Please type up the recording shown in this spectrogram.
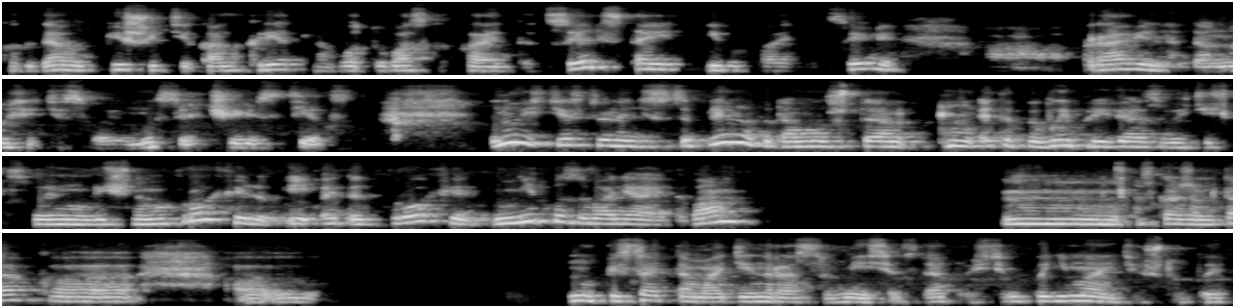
когда вы пишете конкретно, вот у вас какая-то цель стоит, и вы по этой цели а, правильно доносите свою мысль через текст. Ну, естественно, дисциплина, потому что это вы привязываетесь к своему личному профилю, и этот профиль не позволяет вам, скажем так, а, а, ну, писать там один раз в месяц, да, то есть вы понимаете, чтобы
